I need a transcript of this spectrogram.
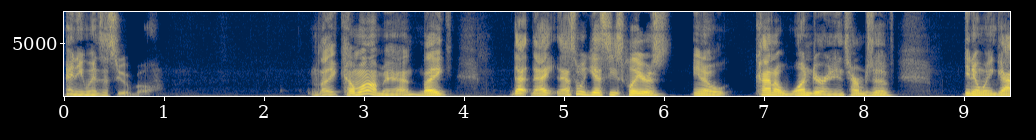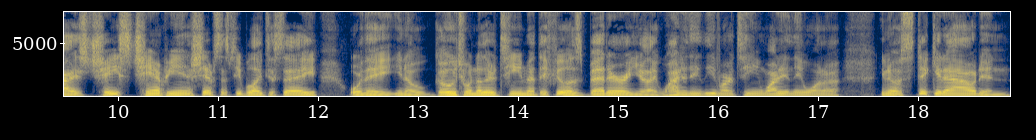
and he wins a Super Bowl. Like, come on, man. Like that that that's what gets these players, you know, kind of wondering in terms of, you know, when guys chase championships, as people like to say, or they, you know, go to another team that they feel is better, and you're like, why did they leave our team? Why didn't they want to, you know, stick it out and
